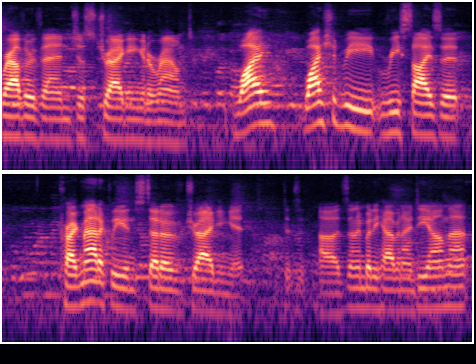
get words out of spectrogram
rather than just dragging it around. Why, why should we resize it pragmatically instead of dragging it? Does, uh, does anybody have an idea on that?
